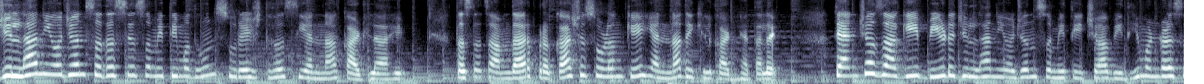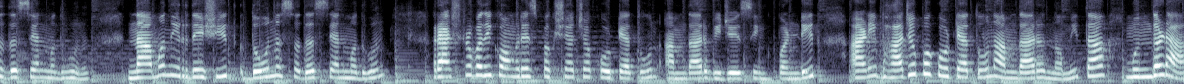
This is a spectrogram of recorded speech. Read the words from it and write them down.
जिल्हा नियोजन सदस्य समितीमधून सुरेश धस यांना काढलं आहे. तसंच आमदार प्रकाश सोळंके यांना देखील काढण्यात आलंय. त्यांच्या जागी बीड जिल्हा नियोजन समितीच्या विधिमंडळ सदस्यांमधून नामनिर्देशित दोन सदस्यांमधून राष्ट्रवादी काँग्रेस पक्षाच्या कोट्यातून आमदार विजयसिंग पंडित आणि भाजप कोट्यातून आमदार नमिता मुंदडा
